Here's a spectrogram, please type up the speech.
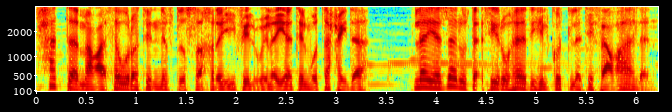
حتى مع ثورة النفط الصخري في الولايات المتحدة لا يزال تأثير هذه الكتلة فعالا.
